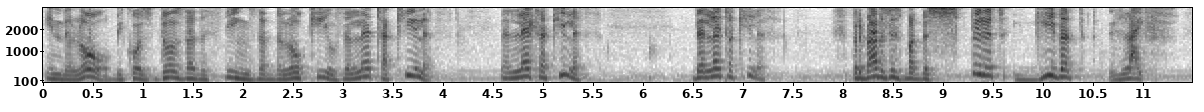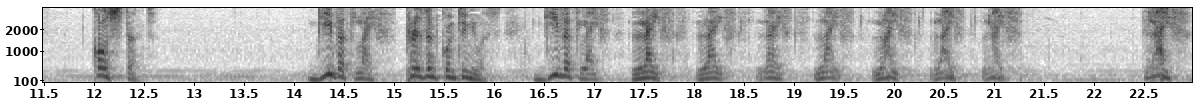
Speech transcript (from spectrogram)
in the law because those are the things that the law kills. The letter killeth. The letter killeth. The letter killeth. But the Bible says, but the Spirit giveth life. Constant. Giveth life. Present continuous giveth life, life, life, life, life, life, life, life, life.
